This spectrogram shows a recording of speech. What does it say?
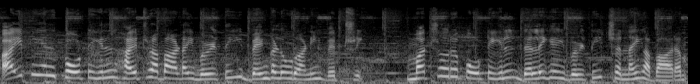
ஐபிஎல் போட்டியில் ஹைதராபாடை வீழ்த்தி பெங்களூரு அணி வெற்றி. மற்றொரு போட்டியில் டெல்லியை வீழ்த்தி சென்னை அபாரம்.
